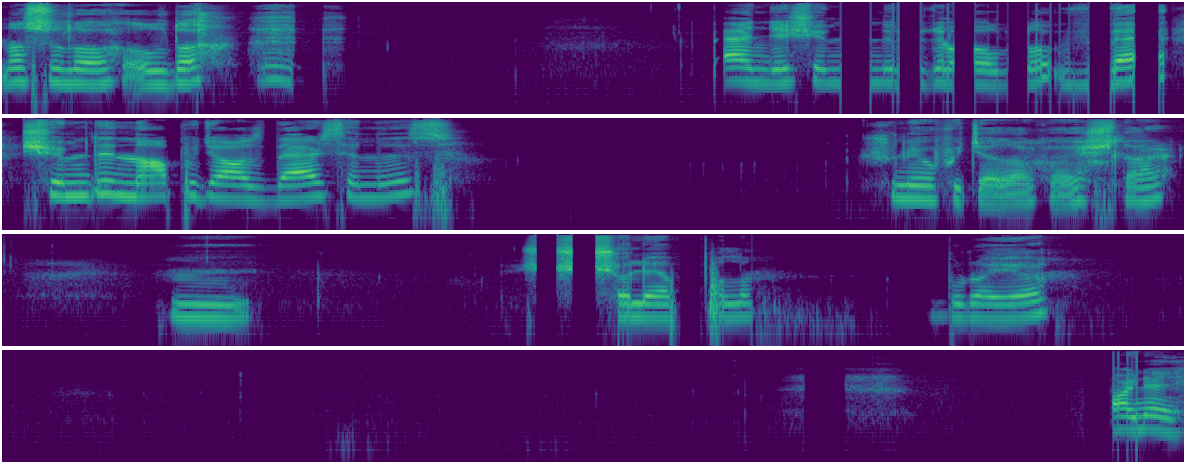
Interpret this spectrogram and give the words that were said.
Nasıl oldu? Bence şimdi güzel oldu ve şimdi ne yapacağız derseniz şunu yapacağız arkadaşlar. Hmm. Şöyle yapalım. Burayı. Aynen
